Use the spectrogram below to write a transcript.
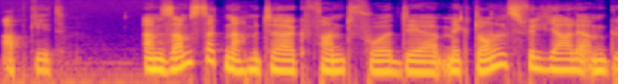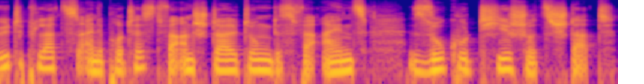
abgeht. Am Samstagnachmittag fand vor der McDonalds-Filiale am Goetheplatz eine Protestveranstaltung des Vereins Soko Tierschutz statt.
